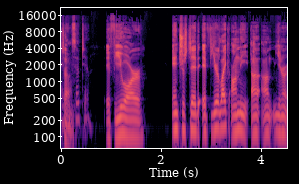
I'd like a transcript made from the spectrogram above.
I So- think so too. If you are interested if you're like on the uh, on you know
